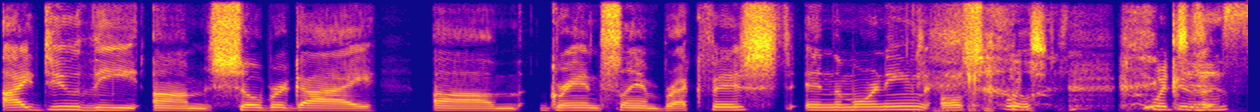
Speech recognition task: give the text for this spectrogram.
I do the um, sober guy um, grand slam breakfast in the morning. Also, which is?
